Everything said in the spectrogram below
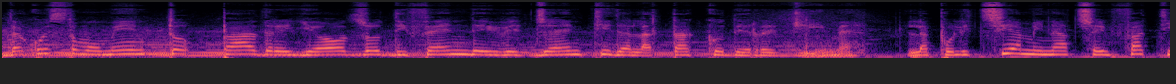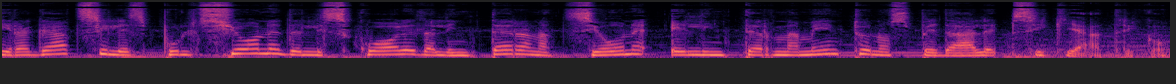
Da questo momento padre Ioso difende i veggenti dall'attacco del regime. La polizia minaccia infatti i ragazzi l'espulsione delle scuole dall'intera nazione e l'internamento in ospedale psichiatrico.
